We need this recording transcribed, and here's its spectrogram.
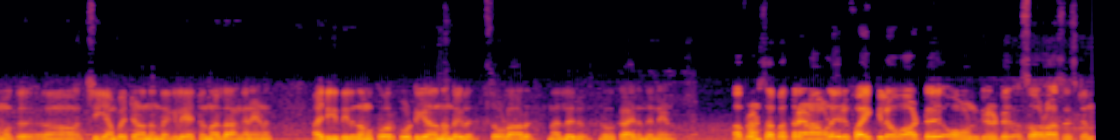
നമുക്ക് ചെയ്യാൻ പറ്റുകയാണെന്നുണ്ടെങ്കിൽ ഏറ്റവും നല്ല അങ്ങനെയാണ്. ആ രീതിയിൽ നമുക്ക് വർക്കൗട്ട് ചെയ്യുകയാണെന്നുണ്ടെങ്കിൽ സോളാർ നല്ലൊരു കാര്യം തന്നെയാണ്. അപ്പോൾ ഫ്രണ്ട്സ് അപ്പോൾ എത്രയാണ് നമ്മളൊരു five kilo watt on grid solar system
